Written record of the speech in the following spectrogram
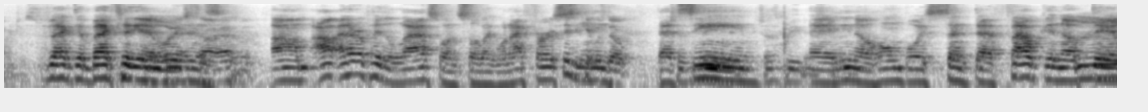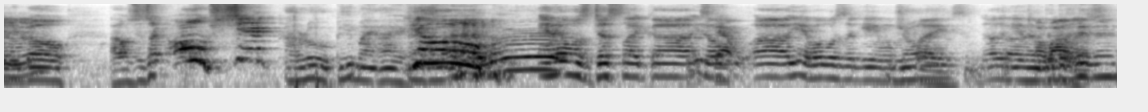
oranges. Back to back to yeah, Yeah, origins. sorry, what- Um, I, I never played the last one, so like when I first Syndicate seen dope. that Just scene, beat it. Just beat it. and you know, homeboy sent that Falcon up there Mhm. to go. I was just like, oh shit, Haru, be my eye. yo! and it was just like uh, you know, uh, yeah, what was the game we played? Jones, The other uh, game, the Oh, Wildlands. Division.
